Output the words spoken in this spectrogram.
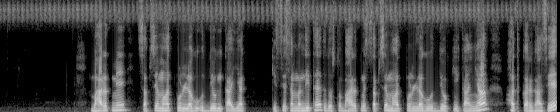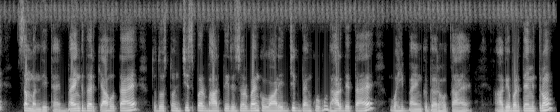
भारत में सबसे महत्वपूर्ण लघु उद्योग इकाइयाँ किससे संबंधित है? तो दोस्तों, भारत में सबसे महत्वपूर्ण लघु उद्योग की इकाइयाँ हथकरघा से संबंधित है। बैंक दर क्या होता है? तो दोस्तों, जिस पर भारतीय रिज़र्व बैंक वाणिज्यिक बैंकों को उधार देता है, वही बैंक दर होता है। आगे बढ़ते हैं मित्रों।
